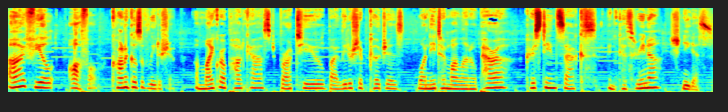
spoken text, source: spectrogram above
I Feel Awful Chronicles of Leadership, a micro podcast brought to you by leadership coaches Juanita Malano Para, Christine Sachs, and Katharina Schneegas.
